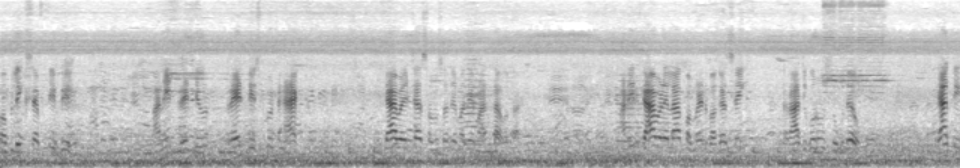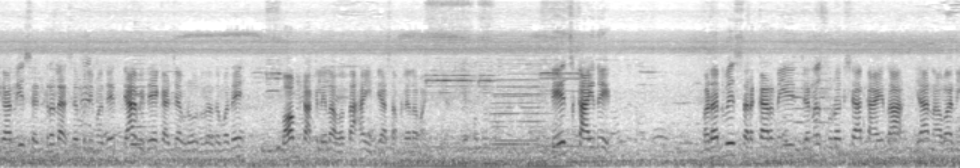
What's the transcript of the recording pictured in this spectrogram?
पब्लिक सेफ्टी बिल आणि ट्रेड ट्रेड डिस्प्यूट ॲक्ट त्यावेळच्या संसदेमध्ये मांडला होता. आणि त्यावेळेला कॉम्रेड भगतसिंग राजगुरू सुखदेव ह्या तिघांनी सेंट्रल असेंब्लीमध्ये त्या विधेयकाच्या विरोधामध्ये बॉम्ब टाकलेला होता हा इतिहास आपल्याला माहिती आहे. तेच कायदे फडणवीस सरकारने जनसुरक्षा कायदा या नावाने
